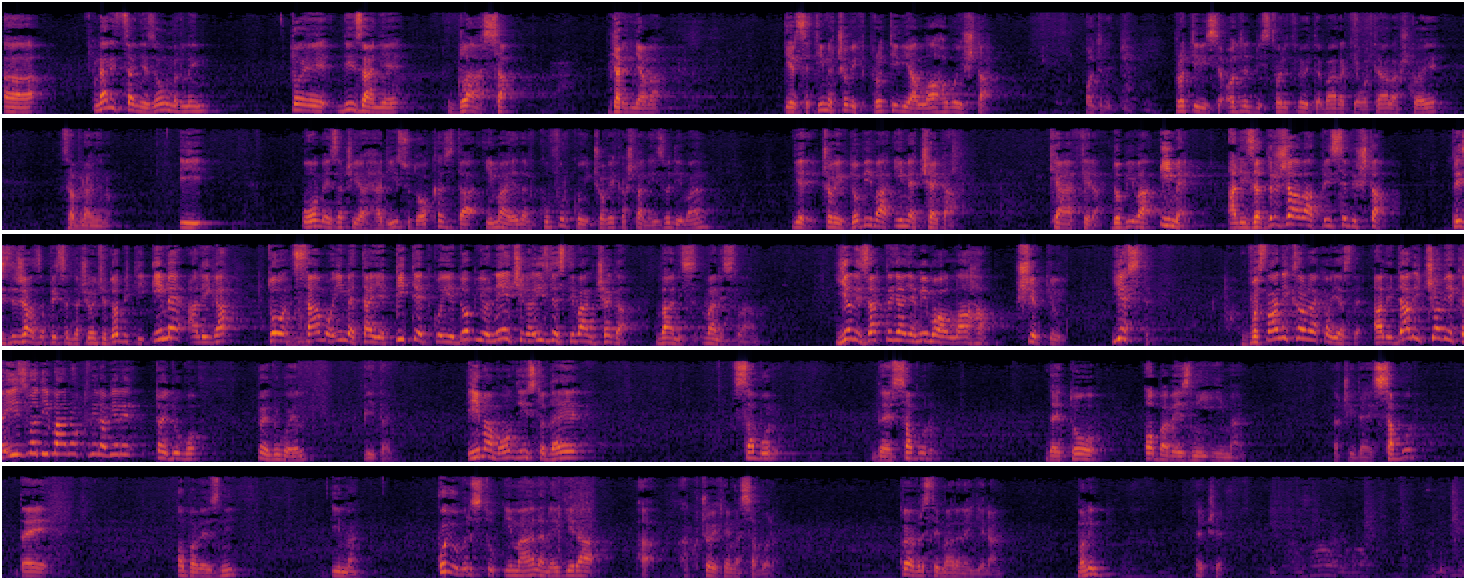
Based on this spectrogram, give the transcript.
A, naricanje za umrlim, to je dizanje glasa drnjava, jer se time čovjek protivi Allahovoj šta? Odredbi. Protivi se odredbi stvoritelju te barake o teala što je zabranjeno. I u ome, znači, hadisu dokaz da ima jedan kufur koji čovjeka šta ne izvodi van Jer Čovjek dobiva ime čega? Kafira. Dobiva ime, ali zadržava pri sebi šta? prizdržava za prisem, znači on će dobiti ime, ali ga to samo ime, taj epitet koji je dobio, neće ga izvesti van čega? Van, is, van islama. Je li zaklinjanje mimo Allaha širk ili? Jeste. Poslanik sam rekao jeste. Ali da li čovjeka izvodi van okvira vjere? To je drugo, to je drugo, jel? Pitanje. Imamo ovdje isto da je sabur, da je sabur, da je to obavezni iman. Znači da je sabur, da je obavezni iman. Koju vrstu imana negira a, ako čovjek nema sabora? Koja vrsta imana negira? Molim? Neče.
